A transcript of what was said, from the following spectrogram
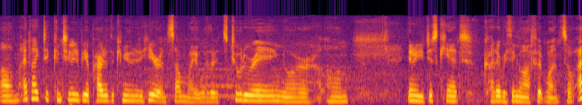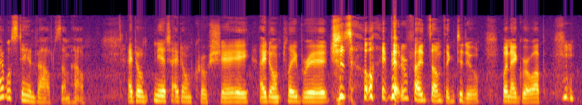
Um, I'd like to continue to be a part of the community here in some way, whether it's tutoring or, um, you know, you just can't cut everything off at once. So I will stay involved somehow. I don't knit, I don't crochet, I don't play bridge, so I better find something to do when I grow up.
